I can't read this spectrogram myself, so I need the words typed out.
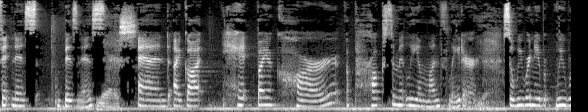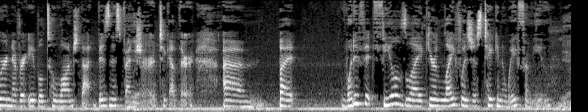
fitness business. Yes. And I got hit by a car approximately a month later. Yeah. So we were never, we were never able to launch that business venture Yeah. together. Um, but what if it feels like your life was just taken away from you? Yeah.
